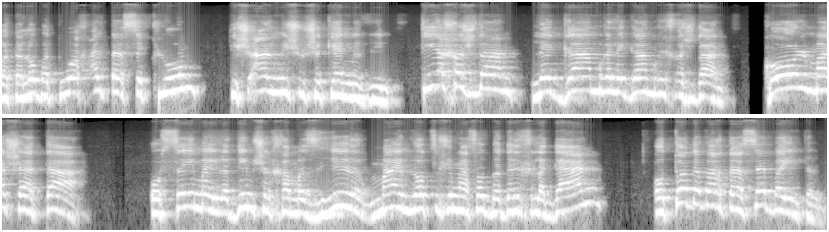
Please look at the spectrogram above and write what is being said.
ואתה לא בטוח, אל תעשה כלום, תשאל מישהו שכן מבין. תהיה חשדן, לגמרי לגמרי חשדן. כל מה שאתה עושה עם הילדים שלך, מזהיר מה הם לא צריכים לעשות בדרך לגן, אותו דבר תעשה באינטרנט.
